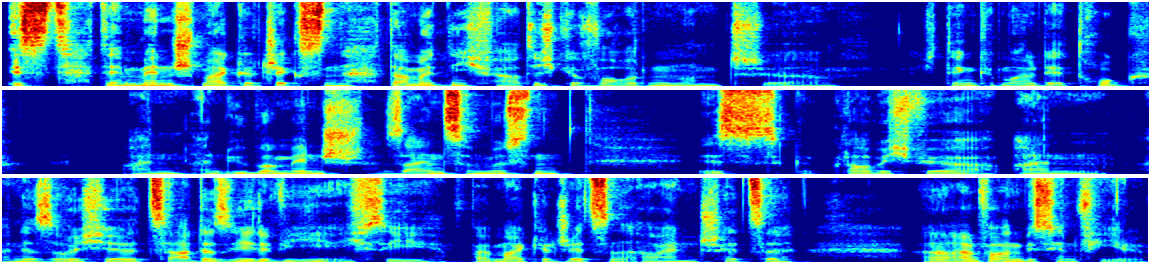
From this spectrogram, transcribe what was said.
ist der Mensch Michael Jackson damit nicht fertig geworden und äh, ich denke mal, der Druck, ein, ein Übermensch sein zu müssen, ist, glaube ich, für ein, eine solche zarte Seele, wie ich sie bei Michael Jackson einschätze, äh, einfach ein bisschen viel.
